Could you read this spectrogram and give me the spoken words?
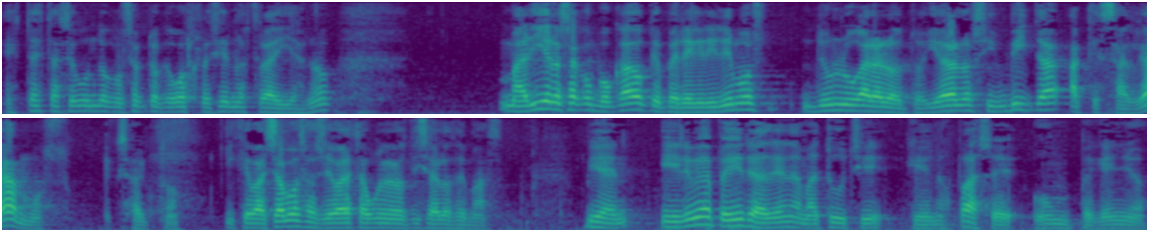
está este segundo concepto que vos recién nos traías, ¿no? María nos ha convocado que peregrinemos de un lugar al otro y ahora nos invita a que salgamos. Exacto. Y que vayamos a llevar esta buena noticia a los demás. Bien, y le voy a pedir a Adriana Matucci que nos pase un pequeño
